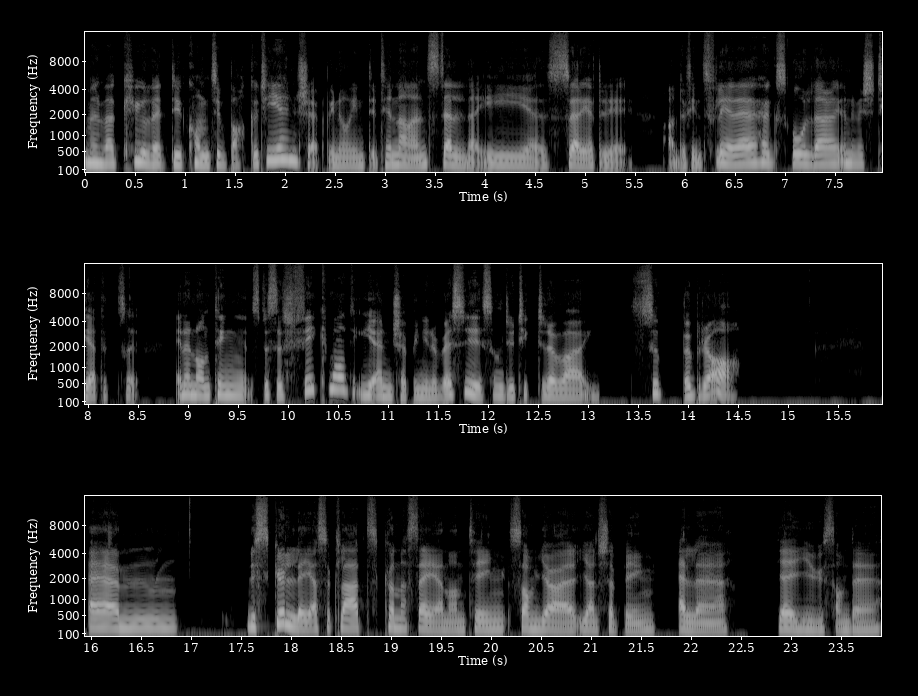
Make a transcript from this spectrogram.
Men vad kul att du kom tillbaka till Jönköping och inte till en annan ställe i eh, Sverige. Efter det, ja, det finns flera högskolor, universitetet. Är det någonting specifikt med Jönköping University som du tyckte det var superbra? Um, nu skulle jag såklart kunna säga någonting som gör Jönköping eller jag är JU som det,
